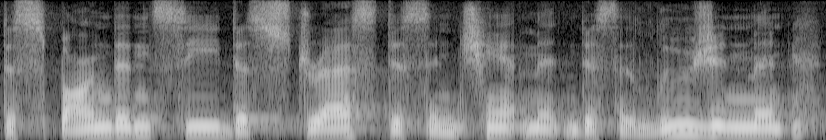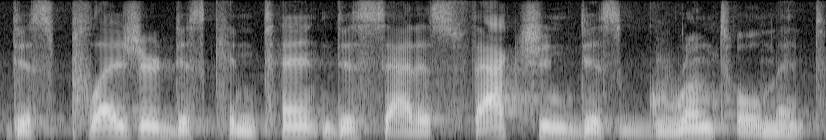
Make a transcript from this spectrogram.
despondency, distress, disenchantment, disillusionment, displeasure, discontent, dissatisfaction, disgruntlement,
